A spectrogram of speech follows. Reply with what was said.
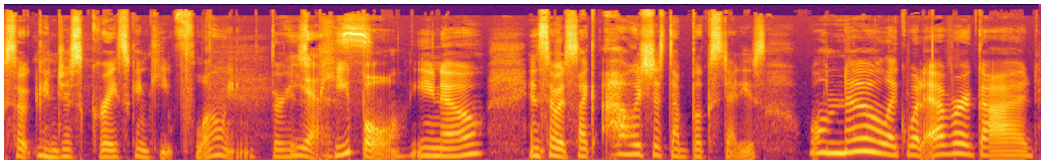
so it can mm. just grace can keep flowing through his Yes. people you know and so it's like oh it's just a book studies well no like whatever god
